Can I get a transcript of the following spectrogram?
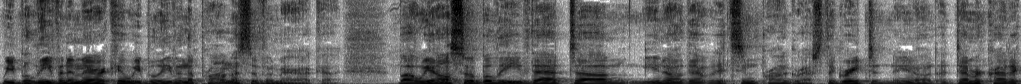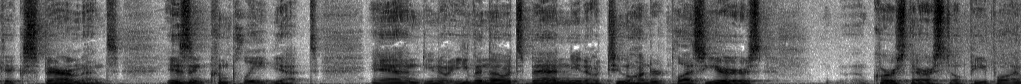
we believe in America. We believe in the promise of America but we also believe that um, you know that it's in progress. The great you know democratic experiment isn't complete yet, and you know even though it's been you know 200 plus years, of course there are still people. I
